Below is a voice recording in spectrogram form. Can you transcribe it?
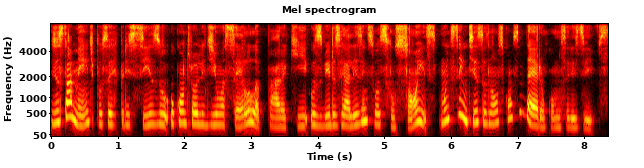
Justamente por ser preciso o controle de uma célula para que os vírus realizem suas funções, muitos cientistas não os consideram como seres vivos.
